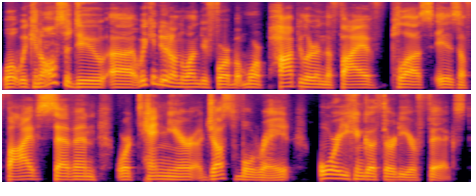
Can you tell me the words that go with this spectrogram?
What we can also do, uh, we can do it on the one through four, but more popular in the five plus is a five, seven, or 10 year adjustable rate or you can go 30 year fixed.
